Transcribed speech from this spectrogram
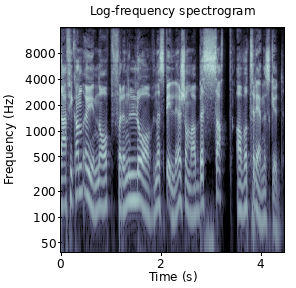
Der fikk han øynene opp for en lovende spiller som var besatt av å trene skudd.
